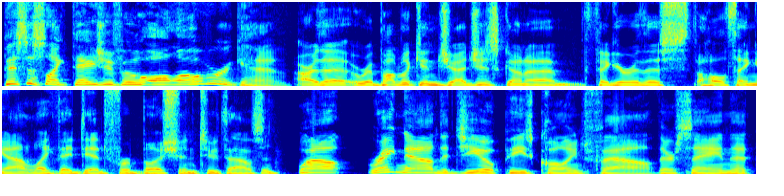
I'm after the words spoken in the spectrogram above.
this is like deja vu all over again. Are the Republican judges going to figure this the whole thing out like they did for Bush in 2000? Well, right now the GOP's calling foul. They're saying that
